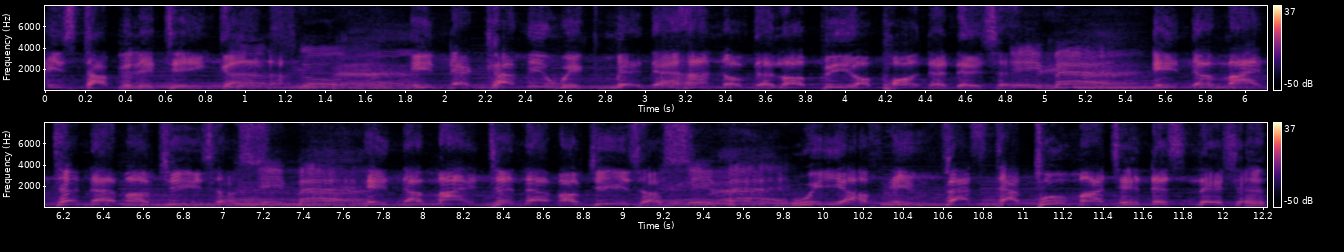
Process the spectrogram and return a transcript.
instability in Ghana. Yes, In the coming week, may the hand of the Lord be upon the nation. Amen. In the mighty name of Jesus. Amen. In the mighty name of Jesus. Amen. We have invested too much in this nation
